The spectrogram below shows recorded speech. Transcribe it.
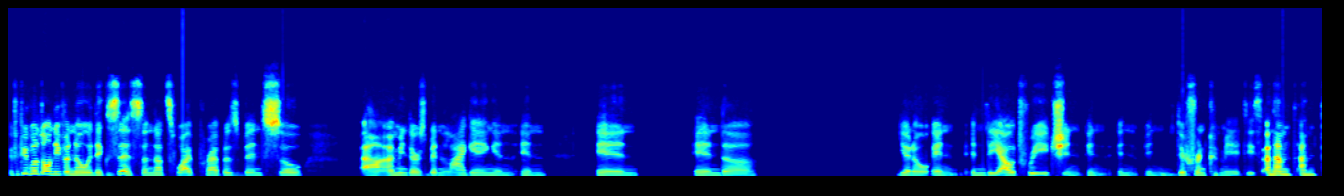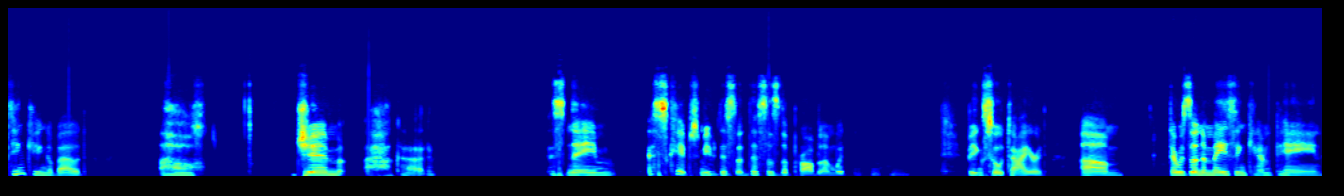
if people don't even know it exists and that's why prep has been so uh, i mean there's been lagging in in in in the you know in in the outreach in in in, in different communities. And i'm i'm thinking about oh jim oh god his name escapes me this this is the problem with being so tired um there was an amazing campaign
